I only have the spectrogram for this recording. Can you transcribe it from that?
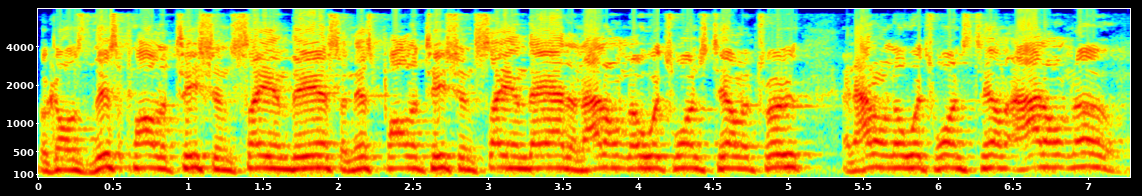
because this politician saying this and this politician saying that, and I don't know which one's telling the truth, and I don't know which one's telling, I don't know.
